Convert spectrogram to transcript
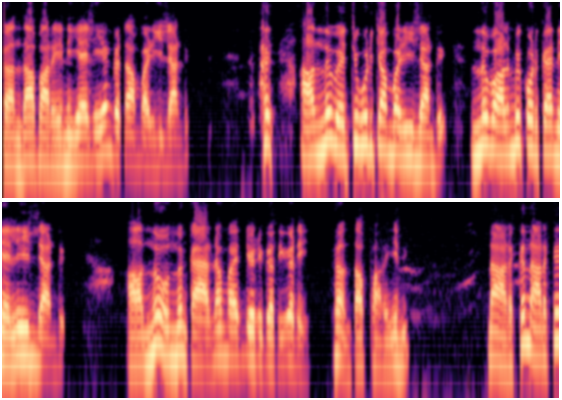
എന്താ പറയണ? ഇലയും കിട്ടാൻ വഴിയില്ലാണ്ട്. അന്ന് വെച്ചു കുടിക്കാൻ വഴിയില്ലാണ്ട്. ഇന്ന് വളമ്പി കൊടുക്കാൻ ഇലയില്ലാണ്ട് അന്നും ഒന്നും കാരണന്മാരുടെ ഒരു ഗതികടേ. എന്താ പറയുന്നു നടക്ക് നടക്ക്.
